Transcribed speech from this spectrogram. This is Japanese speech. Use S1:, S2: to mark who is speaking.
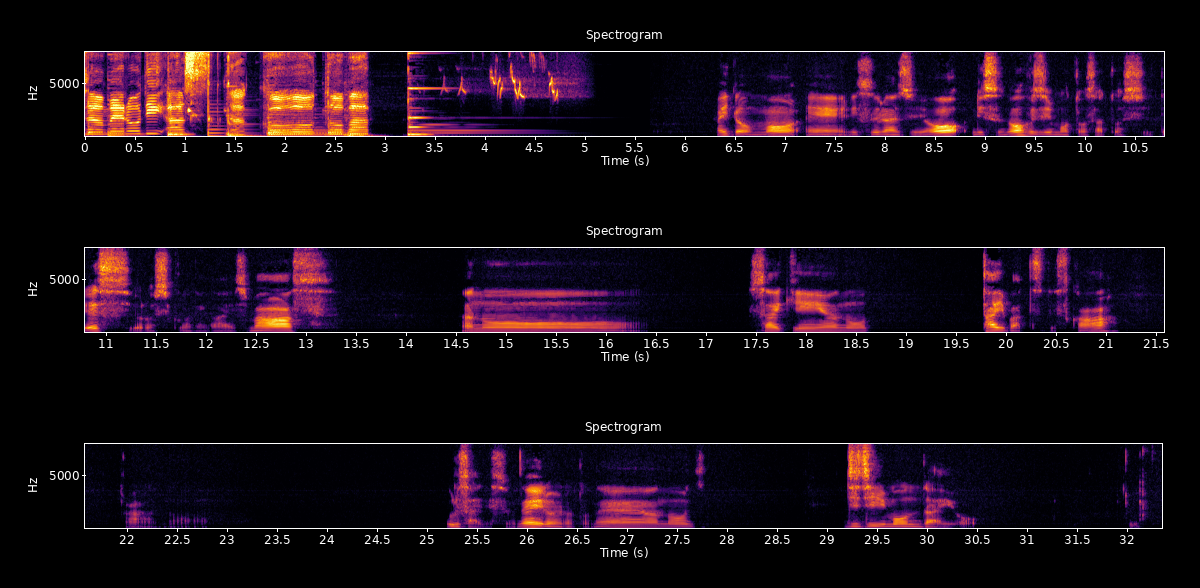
S1: ザメロディアスな言葉
S2: はい、どうも、えーリスラジオ、リスの藤本聡です。よろしくお願いします。あのー最近、あの、体罰ですか？あの、うるさいですよね、いろいろとね。あの、時事問題を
